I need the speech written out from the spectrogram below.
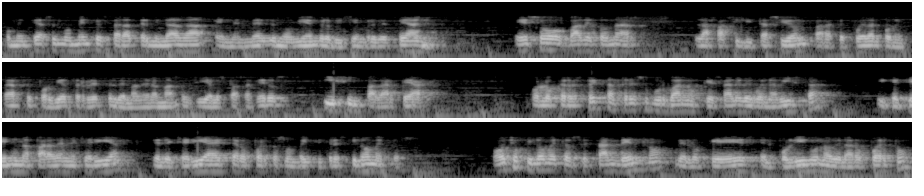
comenté hace un momento, estará terminada en el mes de noviembre o diciembre de este año. Eso va a detonar la facilitación para que puedan conectarse por vía terrestre de manera más sencilla los pasajeros y sin pagar peaje Por lo que respecta al tren suburbano que sale de Buenavista y que tiene una parada en Lechería, de Lechería a este aeropuerto son 23 kilómetros. 8 kilómetros están dentro de lo que es el polígono del aeropuerto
